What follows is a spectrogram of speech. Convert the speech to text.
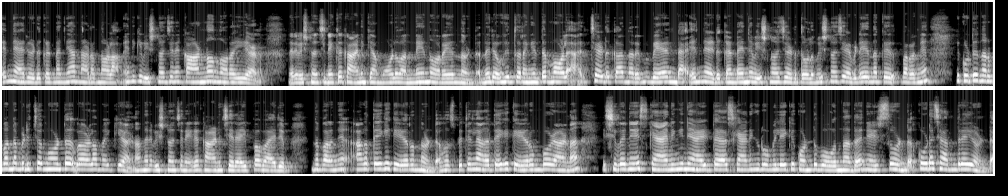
എന്നെ ആരും എടുക്കണ്ട ഞാൻ നടന്നോളാം. എനിക്ക് വിഷ്ണുവച്ചനെ കാണണമെന്ന് പറയുകയാണ്. അന്നേരം വിഷ്ണുവച്ചനെയൊക്കെ കാണിക്കാം മോൾ വന്നേന്ന് പറയുന്നുണ്ട്. അന്നേരം രോഹിത് ഇറങ്ങിയിട്ട് മോളെ അച്ഛ എടുക്കാമെന്ന് പറയുമ്പോൾ വേണ്ട എന്നെ എടുക്കണ്ട എന്നെ വിഷ്ണുവച്ച എടുത്തോളും. വിഷ്ണുവച്ച എവിടെയെന്നൊക്കെ പറഞ്ഞ് ഈ കുട്ടി നിർബന്ധം പിടിച്ചങ്ങോട്ട് വേളം വയ്ക്കുകയാണ്. അന്നേരം വിഷ്ണുവച്ചനെയൊക്കെ കാണിച്ചു തരാം ഇപ്പോൾ വരും എന്ന് പറഞ്ഞ് അകത്തേക്ക് കയറുന്നുണ്ട്. ഹോസ്പിറ്റലിനകത്തേക്ക് കയറുമ്പോഴാണ് ശിവനെ സ്കാനിങ്ങിനായിട്ട് സ്കാനിങ് റൂമിലേക്ക് കൊണ്ടുപോകുന്നത്. നഴ്സും ഉണ്ട്. കൂടെ ചന്ദ്രയുണ്ട്.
